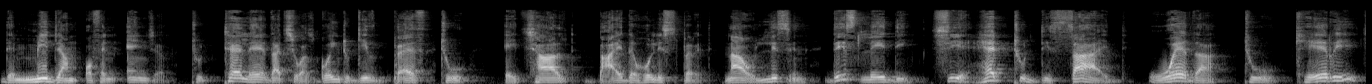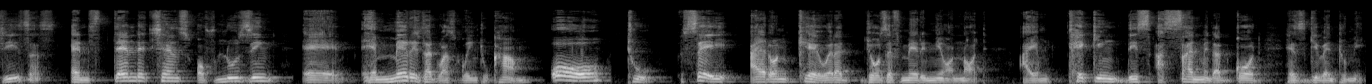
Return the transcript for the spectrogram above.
the medium of an angel to tell her that she was going to give birth to a child by the Holy Spirit. Now, listen, this lady, she had to decide whether to carry Jesus and stand a chance of losing a, eh, a marriage that was going to come or to say, I don't care whether Joseph marry me or not. I am taking this assignment that God has given to me.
